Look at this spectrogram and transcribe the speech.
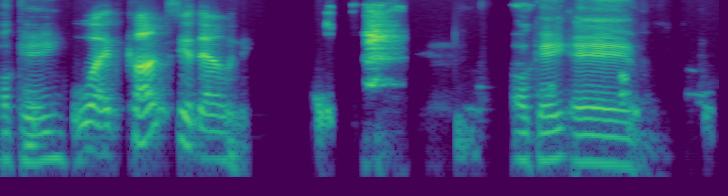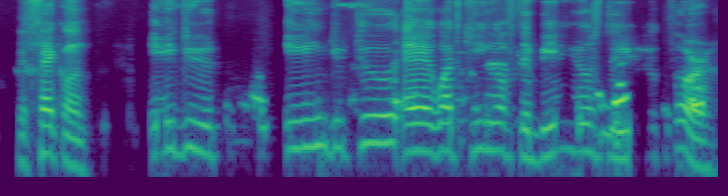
Okay, What calms you down? okay. Uh, the second, if you in YouTube, uh, what kind of the videos do you look for?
